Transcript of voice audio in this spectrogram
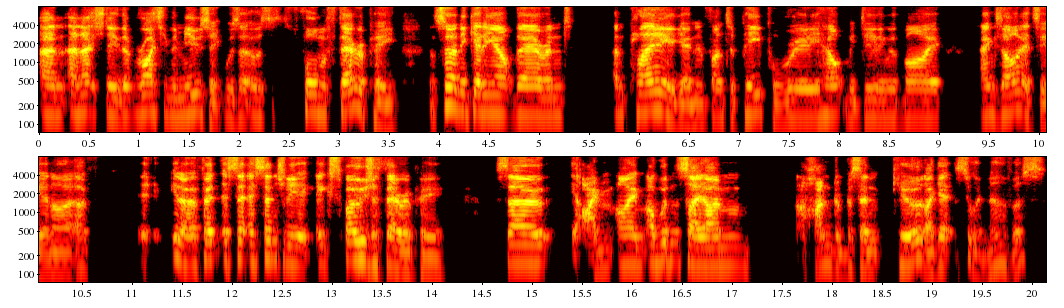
And, and actually that writing the music was a, was a form of therapy and certainly getting out there and, and playing again in front of people really helped me dealing with my anxiety, and I, have you know essentially exposure therapy. So I'm I'm I wouldn't say I'm hundred percent cured. I get still nervous.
